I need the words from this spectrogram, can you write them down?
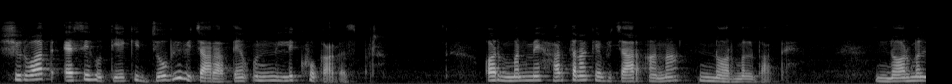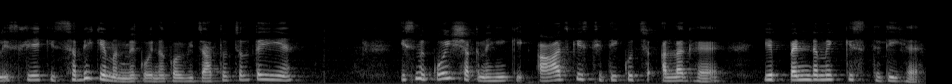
शुरुआत ऐसे होती है कि जो भी विचार आते हैं, उन्हें लिखो कागज़ पर। और मन में हर तरह के विचार आना नॉर्मल बात है। नॉर्मल इसलिए कि सभी के मन में कोई ना कोई विचार तो चलते ही हैं। इसमें कोई शक नहीं कि आज की स्थिति कुछ अलग है ये पेंडेमिक की स्थिति है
